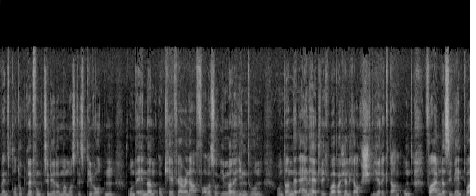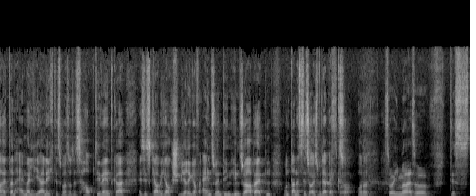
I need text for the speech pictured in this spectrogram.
wenn das Produkt nicht funktioniert und man muss das pivoten und ändern, okay, fair enough. Aber so immer dahin tun und dann nicht einheitlich war wahrscheinlich auch schwierig dann. Und vor allem das Event war halt dann einmal jährlich, das war so das Hauptevent. Gell? Es ist, glaube ich, auch schwierig, auf ein so ein Ding hinzuarbeiten und dann ist das alles wieder weg. So, oder? Es war immer, also das,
